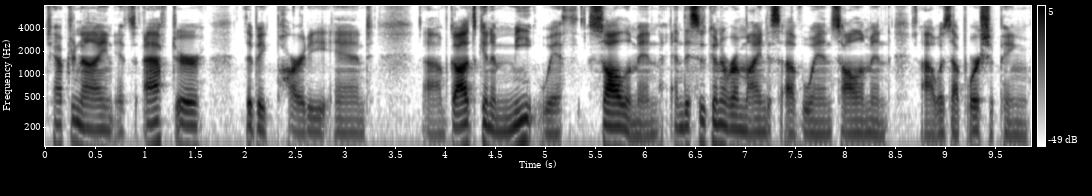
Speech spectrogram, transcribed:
chapter 9. It's after the big party, and um, God's going to meet with Solomon. And this is going to remind us of when Solomon uh, was up worshiping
